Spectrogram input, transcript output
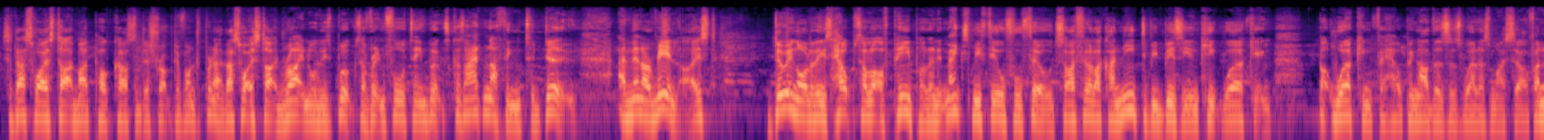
So that's why I started my podcast, The Disruptive Entrepreneur. That's why I started writing all these books. I've written 14 books because I had nothing to do. And then I realized doing all of these helps a lot of people and it makes me feel fulfilled. So I feel like I need to be busy and keep working but working for helping others as well as myself. And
